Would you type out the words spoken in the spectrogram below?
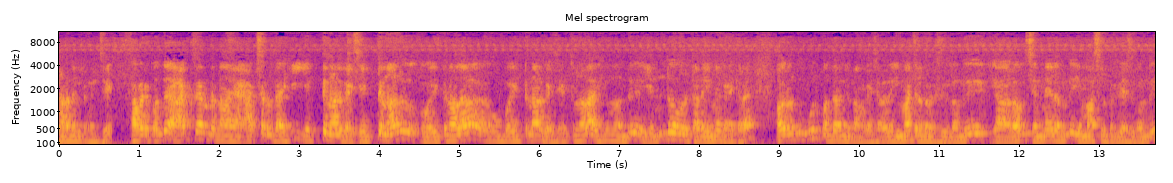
நடந்துகிட்டு இருந்துச்சு. அவருக்கு வந்து ஆக்சிடென்ட் ஆக்சிடென்ட் ஆகி எட்டு நாள் கழிச்சு எட்டு நாள் எட்டு நாளா ஒன்பது எட்டு நாள் கழிச்சு எட்டு நாள் ஆகியும் வந்து எந்த ஒரு தடையுமே கிடைக்கல. அவர் வந்து ஊருக்கு வந்தாருன்னு சொன்னாங்க கைஸ் அதாவது இமாச்சல பிரதேசத்தில் வந்து அதாவது சென்னையிலேருந்து இமாச்சல பிரதேசத்துக்கு வந்து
